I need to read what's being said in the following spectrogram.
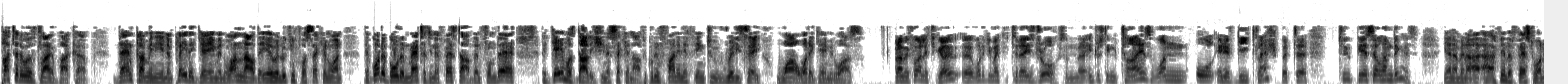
partnered with Clive Barker, then coming in and played a game and won now. They were looking for a second one. They got a golden message in the first half. Then from there, the game was dullish in the second half. You couldn't find anything to really say, wow, what a game it was. Brian, before I let you go, uh, what did you make of today's draw? Some uh, interesting ties, one all NFD clash, but uh, two PSL humdingers. Yeah, I mean, I, I think the first one,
